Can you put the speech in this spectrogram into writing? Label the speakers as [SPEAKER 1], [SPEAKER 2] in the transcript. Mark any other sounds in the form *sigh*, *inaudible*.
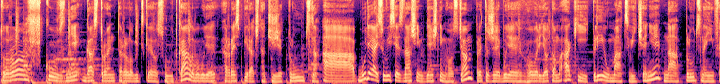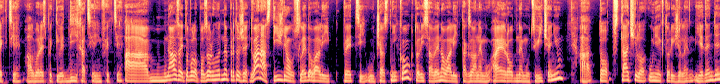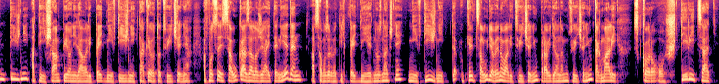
[SPEAKER 1] trošku z gastroenterologického súdka, lebo bude respiračná, čiže plúcna. A bude aj súvisieť s našim dnešným hostom, pretože bude hovoriť o tom, aký vplyv má cvičenie na plúcne infekcie, alebo respektíve dýchacie infekcie. A naozaj to bolo pozoruhodné, pretože 12 týždňov sledovali vedci účastníkov, ktorí sa venovali tzv. aeróbnemu cvičeniu a to stačilo u niektorých, že len jeden deň týždni a tí šampióni dávali 5 dní v týždni takéhoto cvičenia. A v podstate sa ukázalo, že aj ten jeden, a samozrejme tých 5 dní jednoznačne, dní v týždni, keď sa ľudia venovali cvičeniu, pravidelnému cvičeniu, tak mali skoro o 46%,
